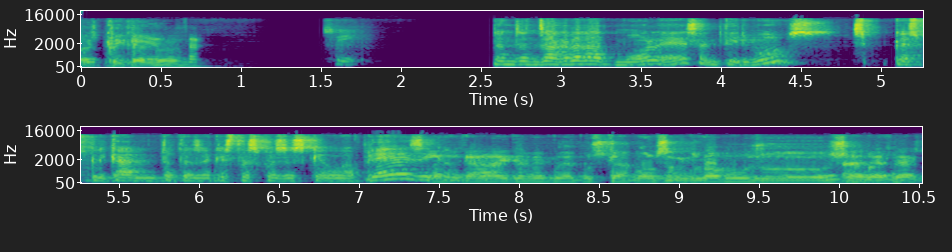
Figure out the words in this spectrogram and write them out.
Explicar-nos. Sí. Doncs ens ha agradat molt, eh, sentir-vos que explicant totes aquestes coses que heu après i que... Encara que també poder buscar vols en globus o Ah, gràcies.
